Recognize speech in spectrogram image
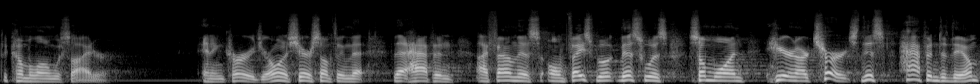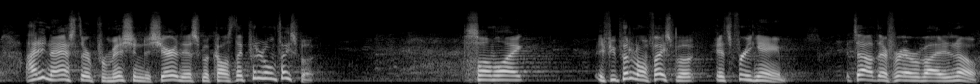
to come along beside her and encourage her. I want to share something that, that happened. I found this on Facebook. This was someone here in our church. This happened to them. I didn't ask their permission to share this because they put it on Facebook. So I'm like, if you put it on Facebook, it's free game. It's out there for everybody to know.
